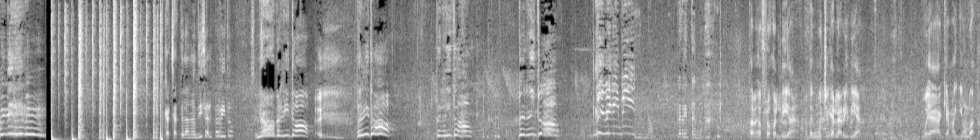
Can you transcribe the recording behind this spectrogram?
Pipiripi. ¿Cachaste la noticia del perrito? No, perrito. Perrito. Perrito. Perrito. Pipiripi. No, perrito no. Está medio flojo el día, no tengo mucho que hablar hoy día. Voy a quedarme aquí un rato.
